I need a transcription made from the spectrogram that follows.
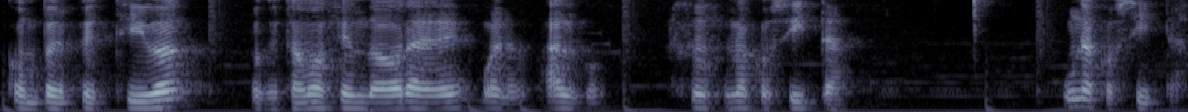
con perspectiva, lo que estamos haciendo ahora es, bueno, algo, una cosita, una cosita.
